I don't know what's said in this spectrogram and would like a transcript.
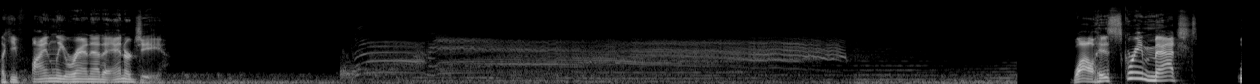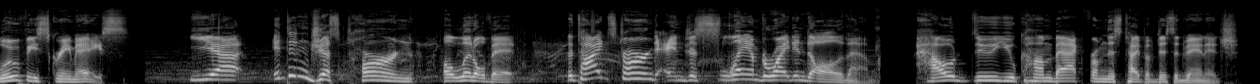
Like he finally ran out of energy. Wow, his scream matched Luffy's scream ace. Yeah, it didn't just turn a little bit. The tides turned and just slammed right into all of them how do you come back from this type of disadvantage?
